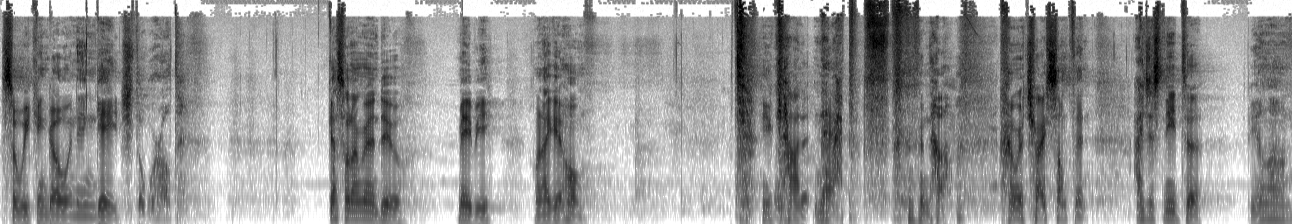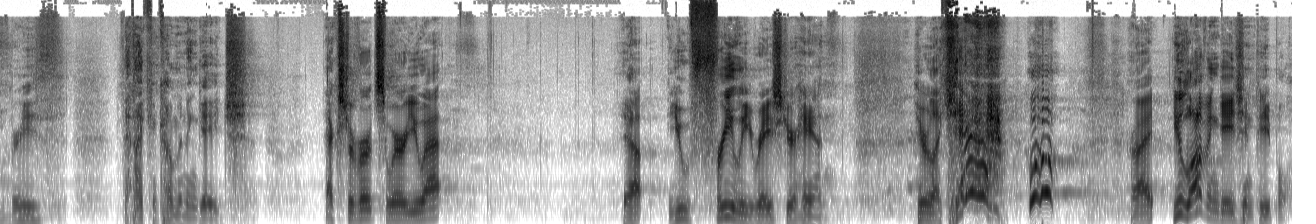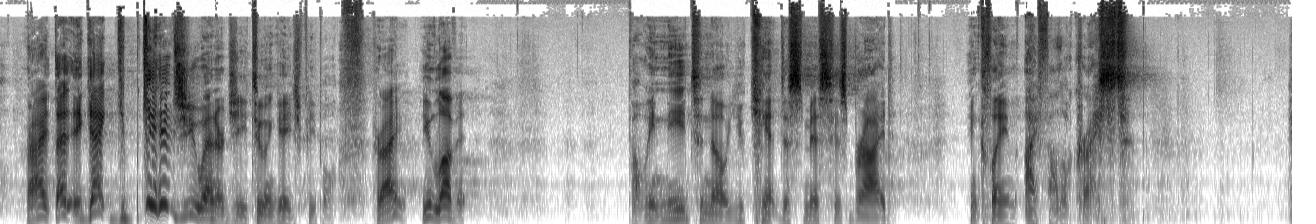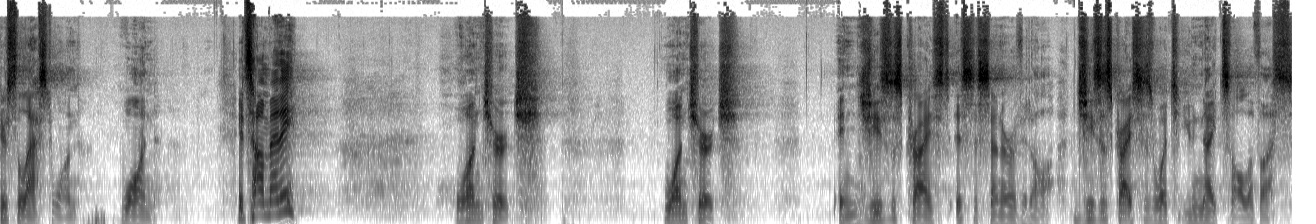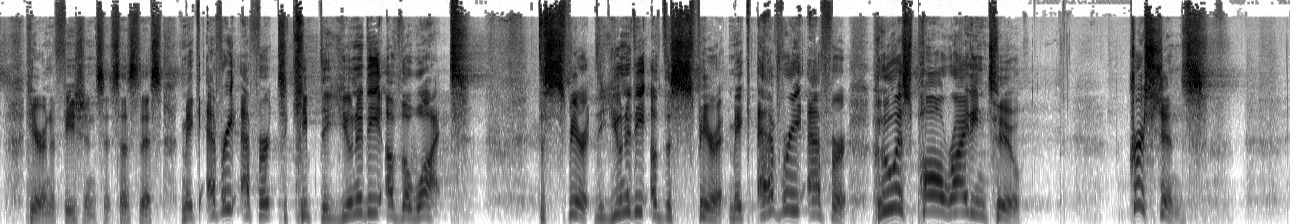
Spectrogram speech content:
so we can go and engage the world. Guess what I'm going to do? Maybe when I get home. you got it, nap. no, I'm going to try something. I just need to be alone, breathe, then I can come and engage. Extroverts, where are you at? Yep, you freely raised your hand. You're like, yeah, woo right? You love engaging people, right? That, it, that gives you energy to engage people, right? You love it. But we need to know you can't dismiss his bride and claim, I follow Christ. Here's the last one one. It's how many? One church. One church. And Jesus Christ is the center of it all. Jesus Christ is what unites all of us. Here in Ephesians, it says this make every effort to keep the unity of the what? The Spirit, the unity of the Spirit. Make every effort. Who is Paul writing to? Christians.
